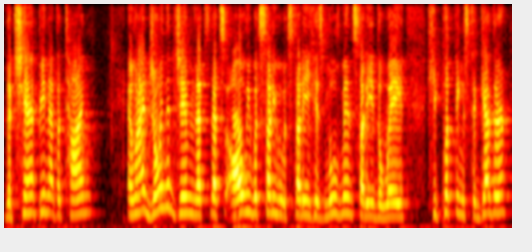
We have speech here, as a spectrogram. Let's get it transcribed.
the champion at the time and when I joined the gym, that's that's all we would study. We would study his movement, study the way he put things together.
